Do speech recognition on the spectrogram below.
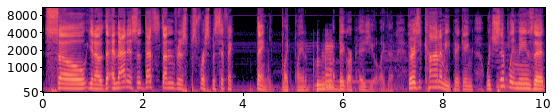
So you know, the, and that is that's done for for specific thing, like playing a, a, big arpeggio like that. There's economy picking, which simply means that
